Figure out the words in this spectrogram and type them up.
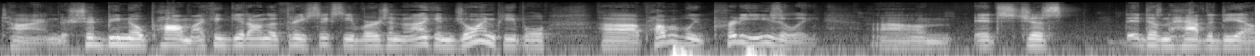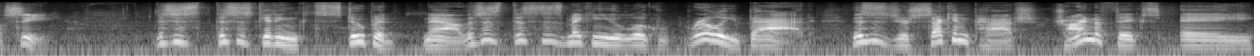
time. There should be no problem. I can get on the 360 version and I can join people uh, probably pretty easily. Um, it's just it doesn't have the DLC. This is this is getting stupid now. This is this is making you look really bad. This is your second patch trying to fix a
